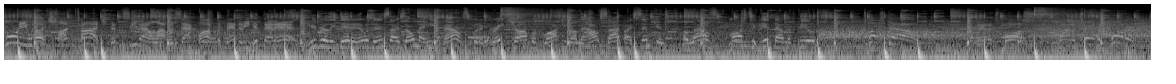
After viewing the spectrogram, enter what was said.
40 untouched. Didn't see that a lot with Zack Moss, but man, did he hit that edge. He really did, and it was an inside zone that he bounced, but a great job of blocking on the outside by Simpkins allows Moss to get down the field. Touchdown. And it's Moss trying to turn the corner.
